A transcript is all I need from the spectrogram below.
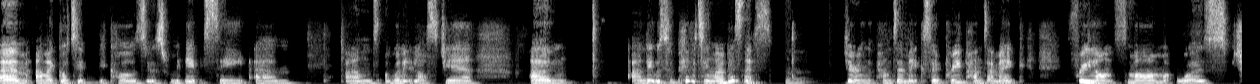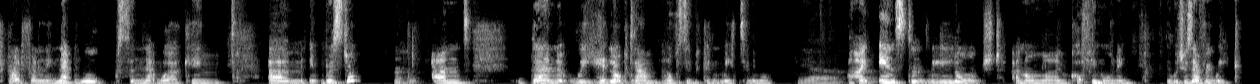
um, and I got it because it was from IPSE, um, and I won it last year, um, and it was for pivoting my business. Mm. During the pandemic. So, pre pandemic, freelance mum was child friendly networks and networking um, in Bristol. Mm-hmm. And then we hit lockdown, and obviously we couldn't meet anymore. Yeah. I instantly launched an online coffee morning, which was every week,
